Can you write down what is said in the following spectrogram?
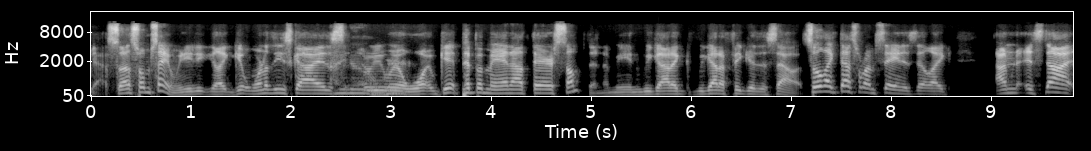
Yeah, so that's what I'm saying. We need to like get one of these guys. Know, we, we get Pippa Mann out there, something. I mean, we gotta we gotta figure this out. So like that's what I'm saying is that like I'm. It's not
